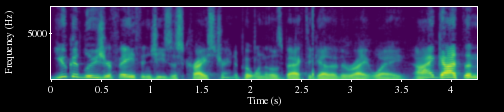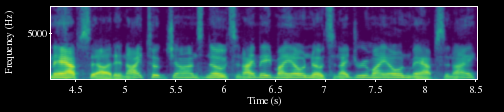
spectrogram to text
you could lose your faith in Jesus Christ trying to put one of those back together the right way. I got the maps out and I took John's notes and I made my own notes and I drew my own maps and I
